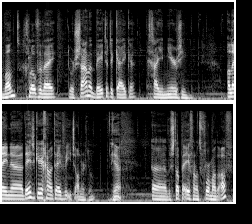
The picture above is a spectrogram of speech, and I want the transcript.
Want, geloven wij, door samen beter te kijken, ga je meer zien. Alleen uh, deze keer gaan we het even iets anders doen. Ja. Uh, we stappen even van het format af.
